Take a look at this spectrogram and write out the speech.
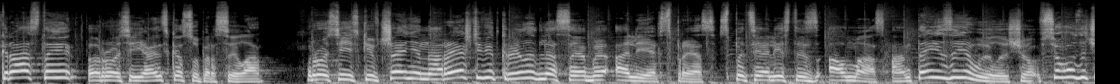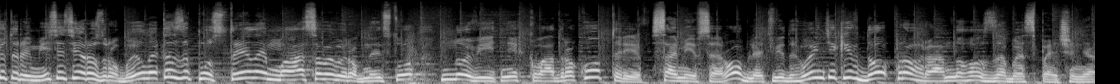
Красти росіянська суперсила. Російські вчені нарешті відкрили для себе Аліекспрес. Спеціалісти з Алмаз Антей заявили, що всього за 4 місяці розробили та запустили масове виробництво новітніх квадрокоптерів. Самі все роблять від гвинтиків до програмного забезпечення.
